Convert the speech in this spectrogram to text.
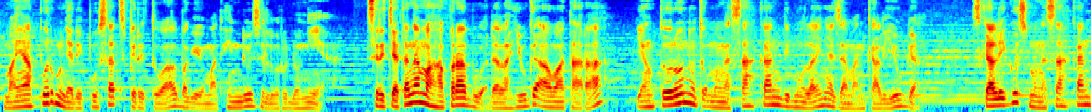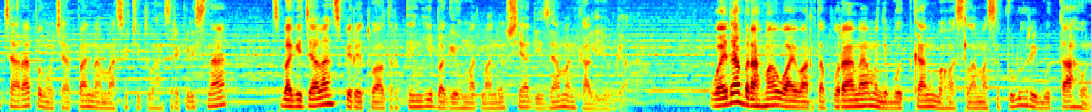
Mayapur menjadi pusat spiritual bagi umat Hindu seluruh dunia. Sri Chaitanya Mahaprabhu adalah Yuga Awatara yang turun untuk mengesahkan dimulainya zaman Kali Yuga, sekaligus mengesahkan cara pengucapan nama suci Tuhan Sri Krishna sebagai jalan spiritual tertinggi bagi umat manusia di zaman Kali Yuga. Weda Brahma Waiwarta Purana menyebutkan bahwa selama 10.000 tahun,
